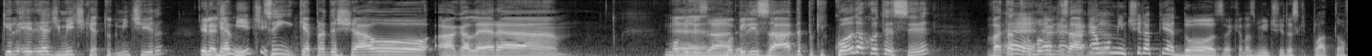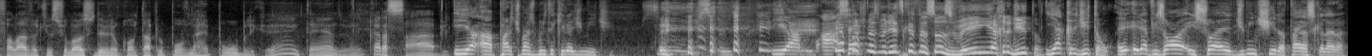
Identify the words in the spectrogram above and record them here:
que ele, ele admite que é tudo mentira. Ele que é- admite? sim, que é pra deixar o, a galera é, Mobilizada. mobilizada, porque quando acontecer, vai estar É, tudo mobilizado. É, é uma mentira piedosa, aquelas mentiras que Platão falava que os filósofos deveriam contar pro povo na república. Eu entendo, um cara sábio. E a, a parte mais bonita é que ele admite. Sim, sim. e a, a- E a parte mais bonita é que as pessoas veem e acreditam. e acreditam. E- Ele avisa, ó, isso é de mentira, tá? E essa galera.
